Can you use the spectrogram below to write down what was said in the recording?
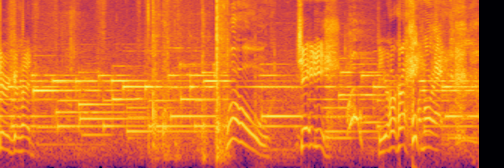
sure, go ahead. Whoa! JD, you alright? I'm alright.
